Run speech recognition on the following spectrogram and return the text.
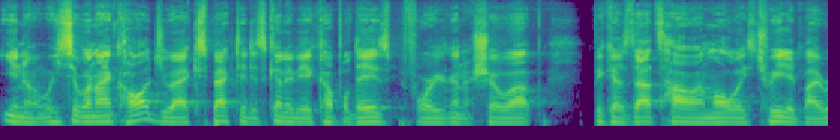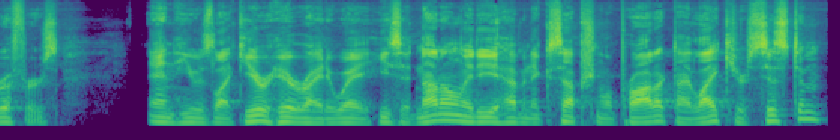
you know, he said, when I called you, I expected it's going to be a couple days before you're going to show up because that's how I'm always treated by roofers. And he was like, You're here right away. He said, Not only do you have an exceptional product, I like your system,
